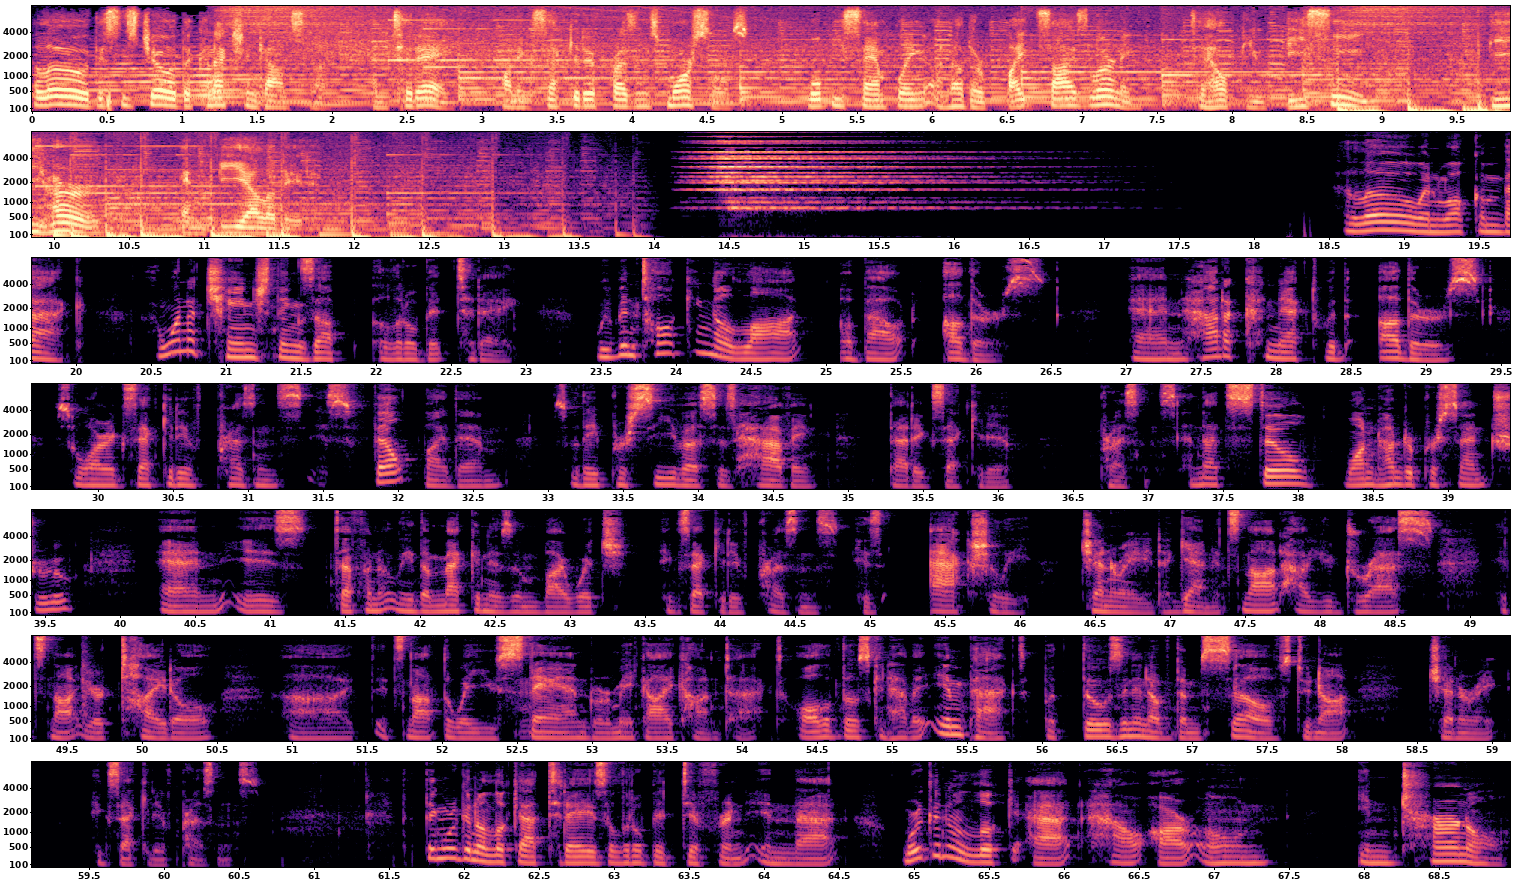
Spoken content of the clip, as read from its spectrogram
Hello, this is Joe, the Connection Counselor, and today on Executive Presence Morsels, we'll be sampling another bite sized learning to help you be seen, be heard, and be elevated. Hello, and welcome back. I want to change things up a little bit today. We've been talking a lot about others and how to connect with others so our executive presence is felt by them so they perceive us as having that executive presence. And that's still 100% true and is definitely the mechanism by which executive presence is actually generated. Again, it's not how you dress, it's not your title, uh, it's not the way you stand or make eye contact. All of those can have an impact, but those in and of themselves do not generate executive presence. The thing we're going to look at today is a little bit different in that we're going to look at how our own internal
